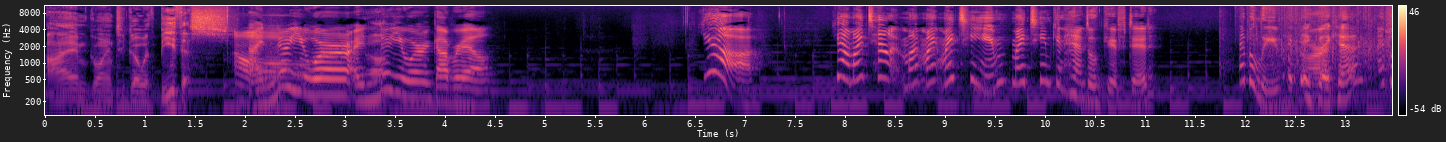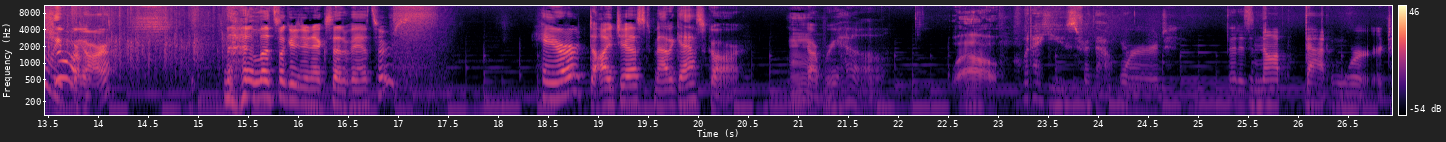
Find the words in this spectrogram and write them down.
I'm going to go with Beavis. I knew you were. I knew you were, Gabrielle. Yeah. Yeah, my, ta- my, my, my team, my team can handle gifted. I believe I think are. they can. I believe we are. Let's look at your next set of answers. Hair, digest, Madagascar. Hmm. Gabrielle. Wow. What would I use for that word? That is not that word.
